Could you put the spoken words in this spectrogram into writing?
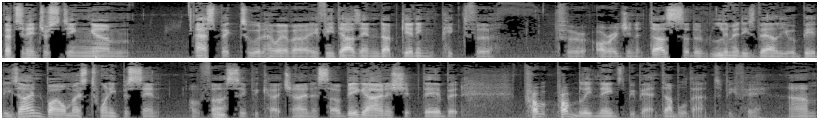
That's an interesting um, aspect to it. However, if he does end up getting picked for for Origin, it does sort of limit his value a bit. He's owned by almost twenty percent of uh, mm. Supercoach owners, so a big ownership there, but prob- probably needs to be about double that. To be fair. Um,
